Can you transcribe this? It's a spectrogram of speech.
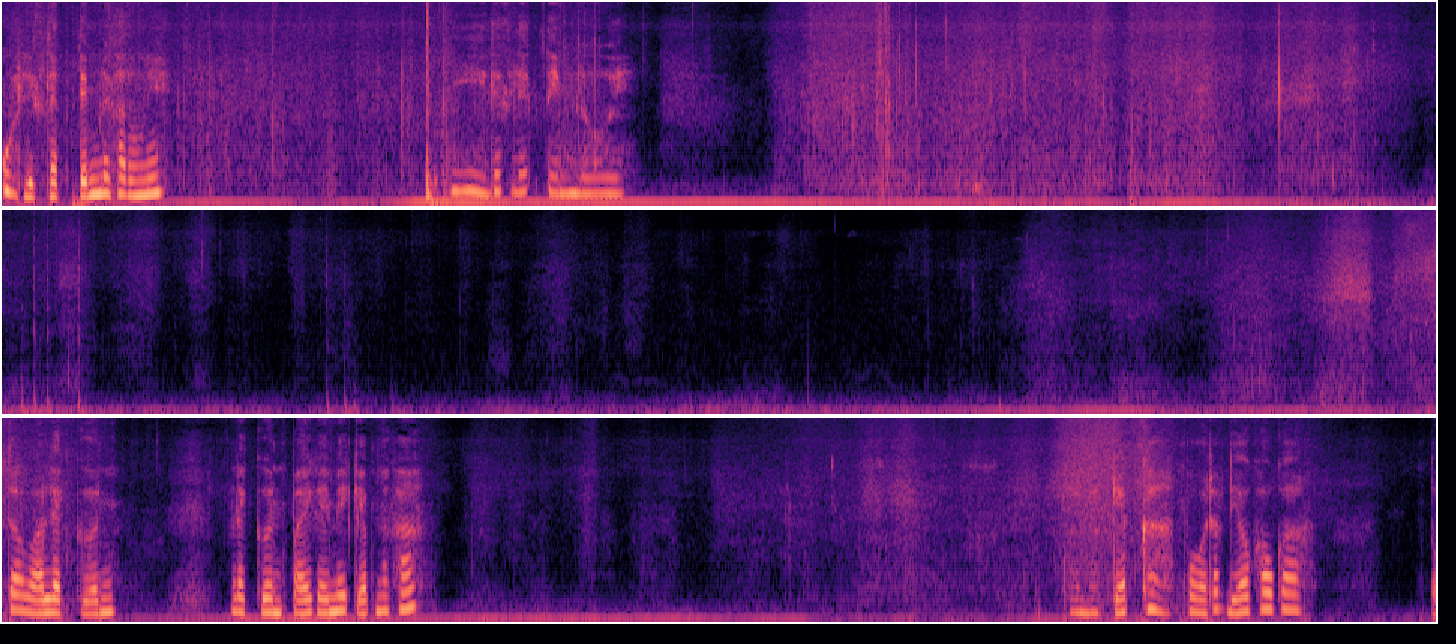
อุ้ยเล็กๆเต็มเลยค่ะตรงนี้ นี่เล็กๆเต็มเลยแต่ว่าเล็กเกินเล็กเกินไปไกไม่เก็บนะคะ ไกมาเก็บค่ะพอทักเดียวเขาก็โต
